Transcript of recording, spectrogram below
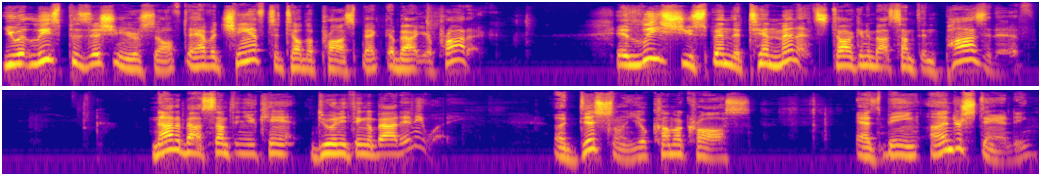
you at least position yourself to have a chance to tell the prospect about your product. At least you spend the 10 minutes talking about something positive, not about something you can't do anything about anyway. Additionally, you'll come across as being understanding,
